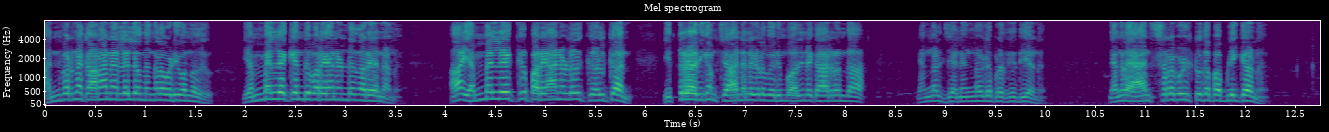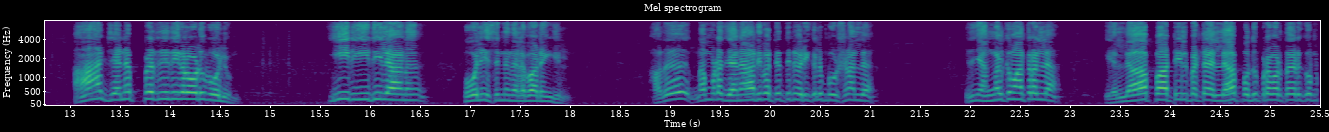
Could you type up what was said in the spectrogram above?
അൻവറിനെ കാണാനല്ലല്ലോ നിങ്ങൾ ഓടി വന്നത്. എം എൽ എക്ക് എന്ത് പറയാനുണ്ടെന്ന് അറിയാനാണ്. ആ എം എൽ എക്ക് പറയാനുള്ളത് കേൾക്കാൻ ഇത്രയധികം ചാനലുകൾ വരുമ്പോൾ അതിന്റെ കാരണം എന്താ? ഞങ്ങൾ ജനങ്ങളുടെ പ്രതിനിധിയാണ്. ഞങ്ങൾ ആൻസറബിൾ ടു ദ പബ്ലിക്കാണ് ആ ജനപ്രതിനിധികളോട് പോലും ഈ രീതിയിലാണ് പോലീസിന്റെ നിലപാടെങ്കിൽ അത് നമ്മുടെ ജനാധിപത്യത്തിന് ഒരിക്കലും ഭൂഷണമല്ല. ഇത് ഞങ്ങൾക്ക് മാത്രമല്ല എല്ലാ പാർട്ടിയിൽപ്പെട്ട എല്ലാ പൊതുപ്രവർത്തകർക്കും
